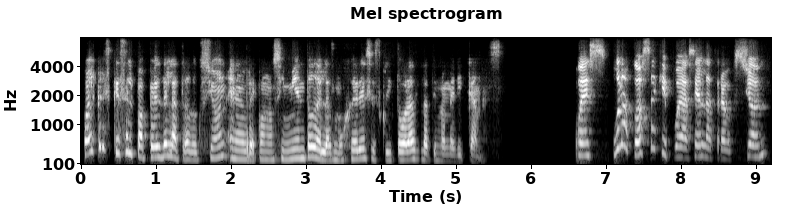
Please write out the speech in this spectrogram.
¿Cuál crees que es el papel de la traducción en el reconocimiento de las mujeres escritoras latinoamericanas? Pues una cosa que puede hacer la traducción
